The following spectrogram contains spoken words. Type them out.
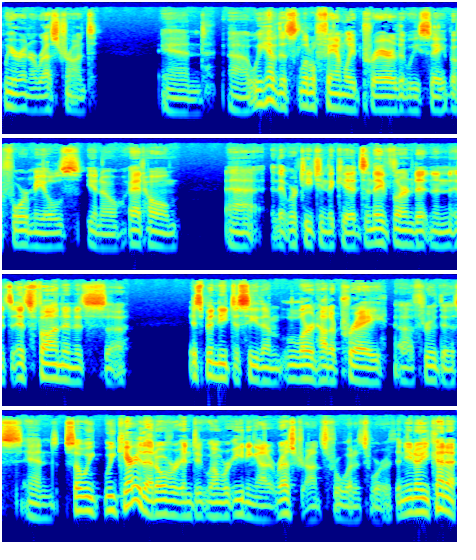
we were in a restaurant and uh, we have this little family prayer that we say before meals you know at home uh, that we're teaching the kids and they've learned it and it's it's fun and it's uh, it's been neat to see them learn how to pray uh, through this. And so we we carry that over into when we're eating out at restaurants for what it's worth. And you know you kind of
